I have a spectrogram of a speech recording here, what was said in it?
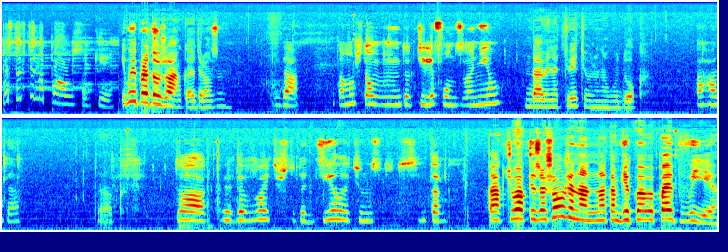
Поставьте на паузу. Окей. І ми продовжуємо одразу. Да. Потому что м, этот телефон звонил. Да, він ответив на гудок. Ага, да. Так. Так, э, давайте что-то делать. У нас тут так. Так, чувак, ти зайшов вже на, на там, де ПВП і ПВЕ?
